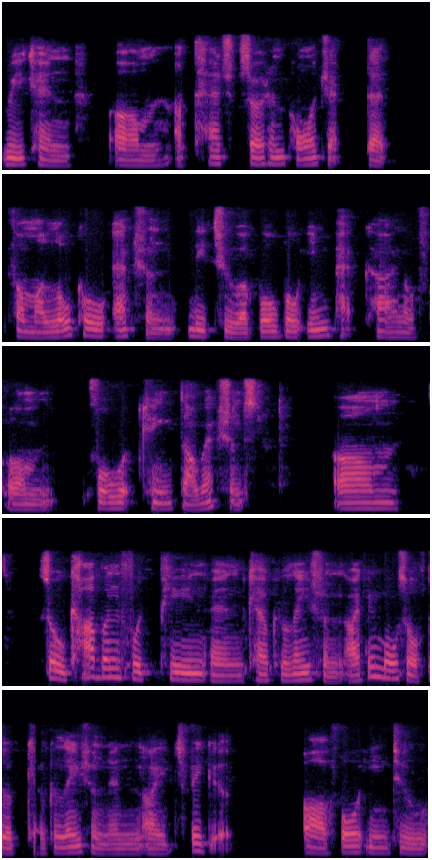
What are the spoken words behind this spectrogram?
we can um, attach certain project that from a local action lead to a global impact kind of um, forward-looking directions. Um, so carbon footprint and calculation, I think most of the calculation and I figure uh, fall into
